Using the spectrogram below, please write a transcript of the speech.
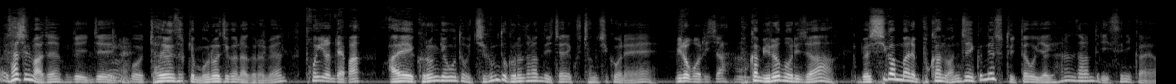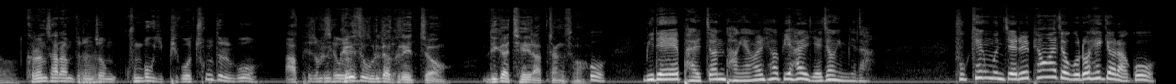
네. 사실 맞아요. 그게 이제 뭐 자연스럽게 무너지거나 그러면 통일은 대박 아예 그런 경우도 지금도 그런 사람도 있잖아요. 그 정치권에 밀어버리자. 어. 북한 밀어버리자 몇 시간 만에 북한 완전히 끝낼 수도 있다고 이야기하는 사람들이 있으니까요. 그런 사람들은 어. 좀 군복 입히고 총 들고 앞에 좀 그, 세워. 그래서 우리가 그랬죠. 네가 제일 앞장서. 미래의 발전 방향을 협의할 예정입니다. 북핵 문제를 평화적으로 해결하고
